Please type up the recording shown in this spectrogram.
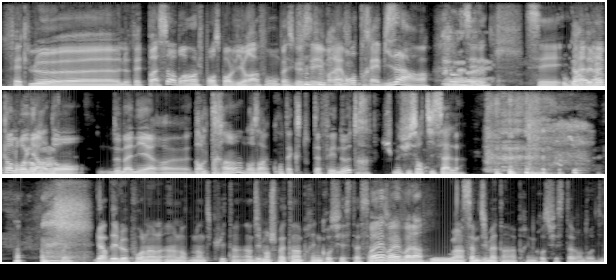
faites-le, euh, le faites pas sobre, hein, je pense, pour le vivre à fond, parce que c'est vraiment très bizarre. Ah ouais, C'est- ouais. Rien, qu'en le regardant de manière euh, dans le train, dans un contexte tout à fait neutre, je me suis senti sale. Gardez-le pour un lendemain de cuite, un, un dimanche matin après une grosse fiesta Ouais, samedi, ouais, voilà. ou un samedi matin après une grosse fiesta vendredi.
